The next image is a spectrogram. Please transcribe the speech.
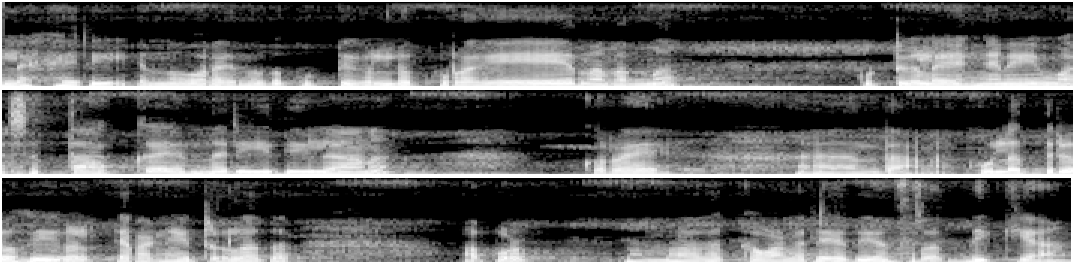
ലഹരി എന്ന് പറയുന്നത് കുട്ടികളുടെ പുറകേ നടന്ന് കുട്ടികളെ എങ്ങനെയും വശത്താക്കുക എന്ന രീതിയിലാണ് കുറേ എന്താണ് കുലദ്രോഹികൾ ഇറങ്ങിയിട്ടുള്ളത്. അപ്പോൾ നമ്മളതൊക്കെ വളരെയധികം ശ്രദ്ധിക്കുക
